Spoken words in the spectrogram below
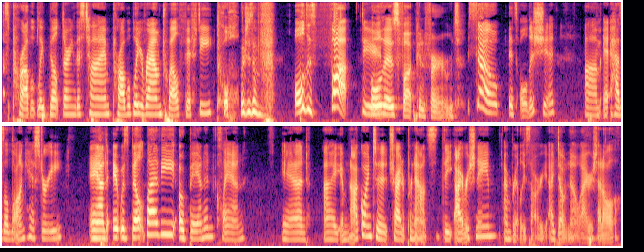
was probably built during this time, probably around 1250, Oh, which is a v- old as fuck, dude. old as fuck confirmed. So it's old as shit. Um, it has a long history, and it was built by the O'Bannon clan. And I am not going to try to pronounce the Irish name. I'm really sorry. I don't know Irish at all.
